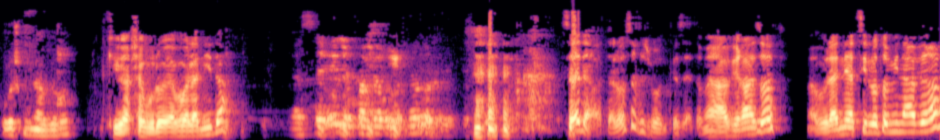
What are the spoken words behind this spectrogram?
פורש מן העבירה? כי עכשיו הוא לא יבוא אלף עבירות בסדר, אתה לא עושה חשבון כזה. אתה אומר, האווירה הזאת, אולי אני אציל אותו מן העבירה?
